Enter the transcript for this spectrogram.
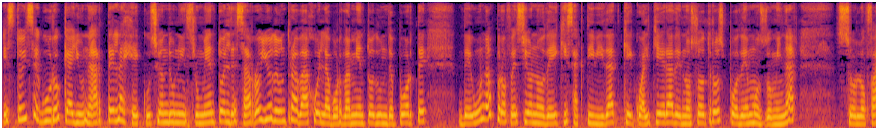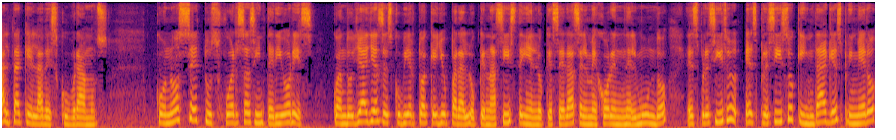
Estoy seguro que hay un arte, la ejecución de un instrumento, el desarrollo de un trabajo, el abordamiento de un deporte, de una profesión o de X actividad que cualquiera de nosotros podemos dominar. Solo falta que la descubramos. Conoce tus fuerzas interiores. Cuando ya hayas descubierto aquello para lo que naciste y en lo que serás el mejor en el mundo, es preciso, es preciso que indagues primero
